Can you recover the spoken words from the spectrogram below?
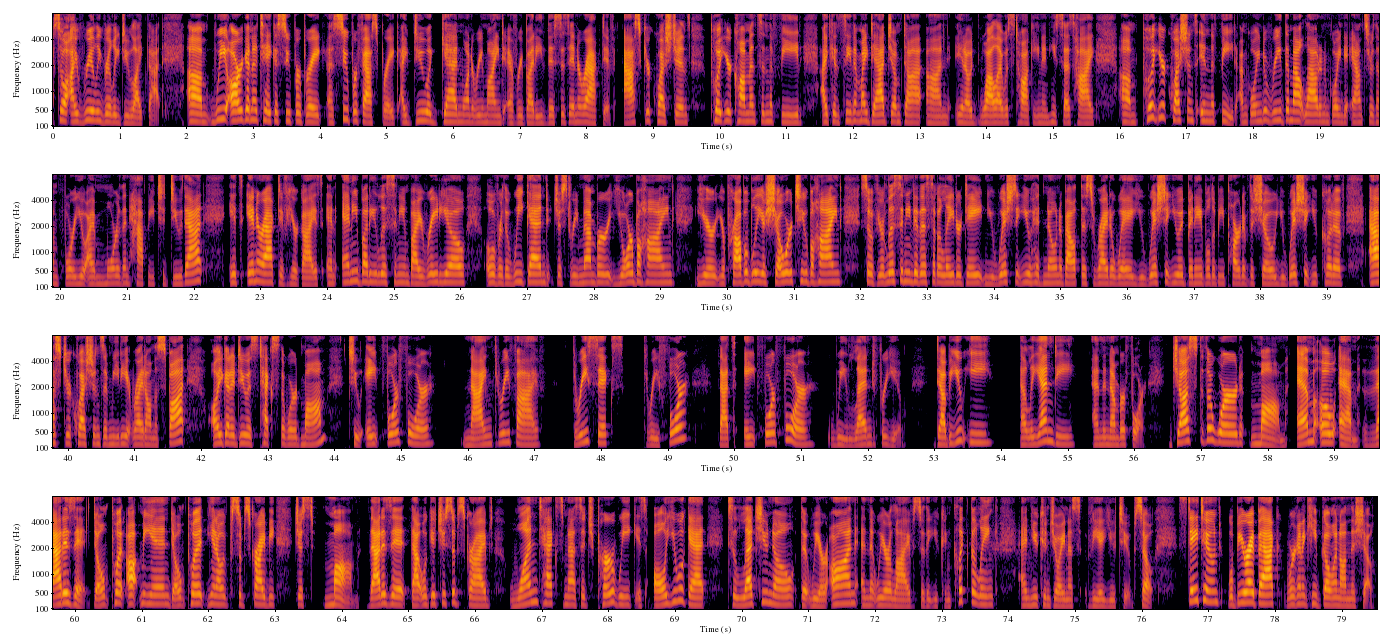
So I really, really do like that. Um, we are going to take a super break, a super fast break. I do again want to remind everybody this is interactive. Ask your questions, put your comments in the feed. I can see that my dad jumped on, on you know, while I was talking and he says hi. Um, put your questions in the feed. I'm going to read them out loud and I'm going to answer them for you. I'm more than happy to do that. It's interactive here, guys. And anybody listening by radio over the weekend, just remember you're behind. You're you're probably a show or two behind. So if you're listening to this at a later date and you wish that you had known about this right away, you wish that you had been able to be part of the show, you wish that you could have asked your questions immediate right on the spot, all you got to do is text the word mom to 844 935 3634. That's 844 We Lend for You. W E L E N D and the number four. Just the word mom, M O M. That is it. Don't put opt me in. Don't put, you know, subscribe me. Just mom. That is it. That will get you subscribed. One text message per week is all you will get to let you know that we are on and that we are live so that you can click the link and you can join us via YouTube. So stay tuned. We'll be right back. We're going to keep going on this show.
